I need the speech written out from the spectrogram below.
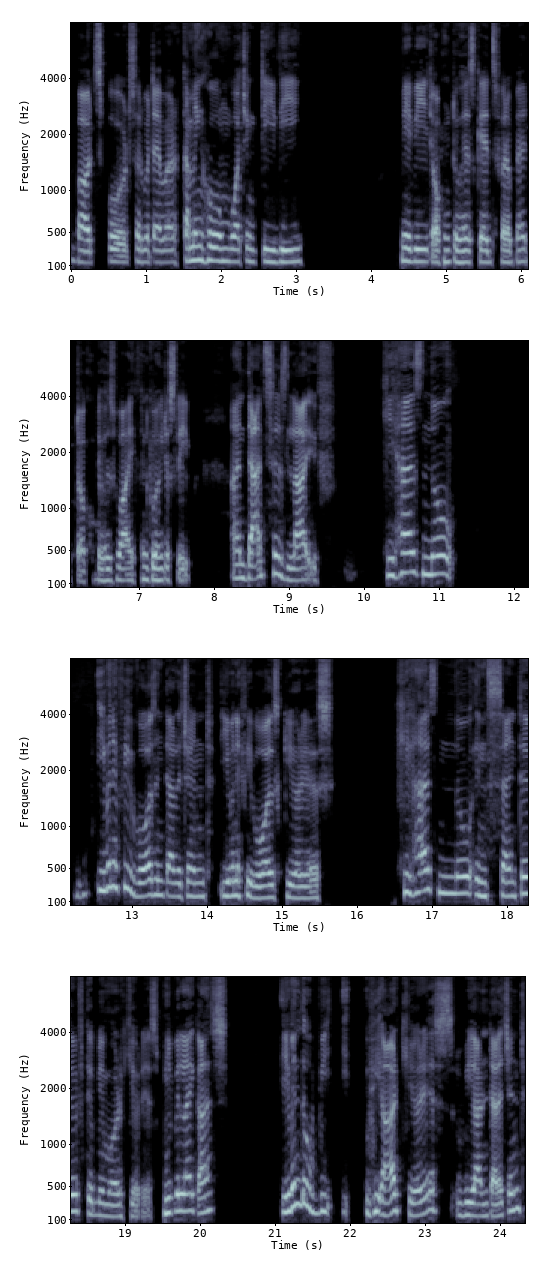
about sports or whatever, coming home, watching TV, maybe talking to his kids for a bit, talking to his wife, and going to sleep. And that's his life. He has no, even if he was intelligent, even if he was curious, he has no incentive to be more curious. People like us, even though we we are curious, we are intelligent,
